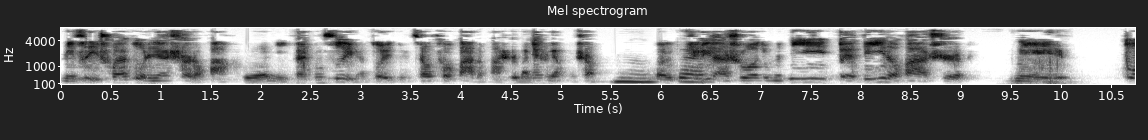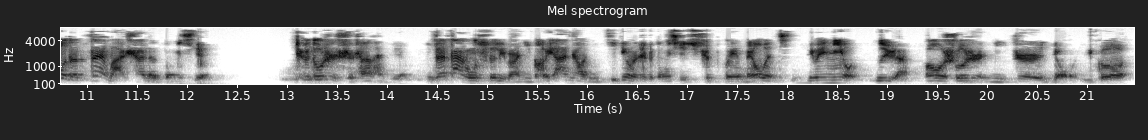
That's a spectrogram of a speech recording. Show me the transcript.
你自己出来做这件事儿的话，和你在公司里面做营销策划的话是完全是两回事儿。嗯，呃，举例来说，就是第一，对，第一的话是你做的再完善的东西，这个都是纸上谈兵。你在大公司里边，你可以按照你既定的这个东西去推，没有问题，因为你有资源，包括说是你是有一个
